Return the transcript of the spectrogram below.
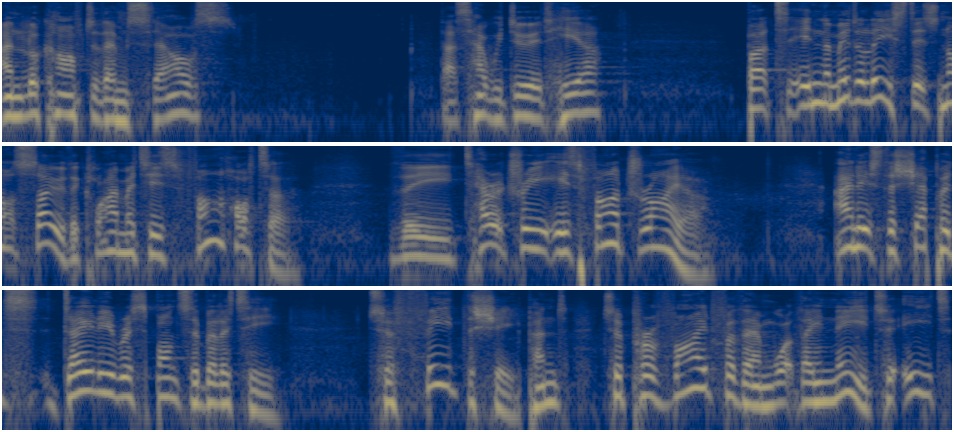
and look after themselves. That's how we do it here. But in the Middle East, it's not so. The climate is far hotter, the territory is far drier, and it's the shepherd's daily responsibility to feed the sheep and to provide for them what they need to eat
